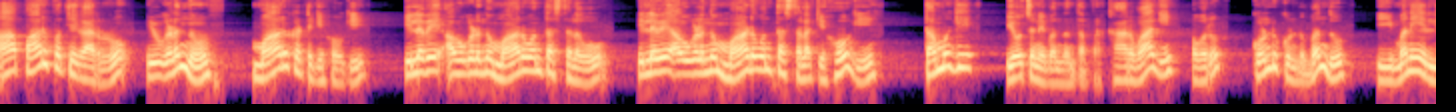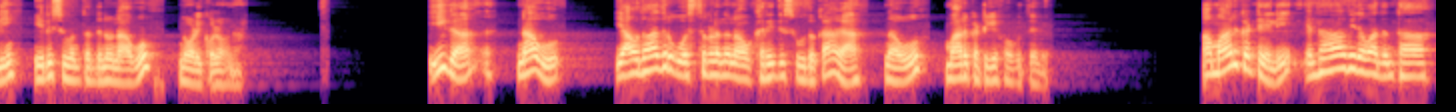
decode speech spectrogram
ಆ ಪಾರುಪತ್ಯಗಾರರು ಇವುಗಳನ್ನು ಮಾರುಕಟ್ಟೆಗೆ ಹೋಗಿ, ಇಲ್ಲವೇ ಅವುಗಳನ್ನು ಮಾರುವಂಥ ಸ್ಥಳವು, ಇಲ್ಲವೇ ಅವುಗಳನ್ನು ಮಾಡುವಂಥ ಸ್ಥಳಕ್ಕೆ ಹೋಗಿ ತಮಗೆ ಯೋಚನೆ ಬಂದಂಥ ಪ್ರಕಾರವಾಗಿ ಅವರು ಕೊಂಡುಕೊಂಡು ಬಂದು ಈ ಮನೆಯಲ್ಲಿ ಇರಿಸುವಂಥದ್ದನ್ನು ನಾವು ನೋಡಿಕೊಳ್ಳೋಣ. ಈಗ ನಾವು ಯಾವುದಾದ್ರೂ ವಸ್ತುಗಳನ್ನು ನಾವು ಖರೀದಿಸುವುದಕ್ಕಾಗ ನಾವು ಮಾರುಕಟ್ಟೆಗೆ ಹೋಗುತ್ತೇವೆ. ಆ ಮಾರುಕಟ್ಟೆಯಲ್ಲಿ ಎಲ್ಲ ವಿಧವಾದಂತಹ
